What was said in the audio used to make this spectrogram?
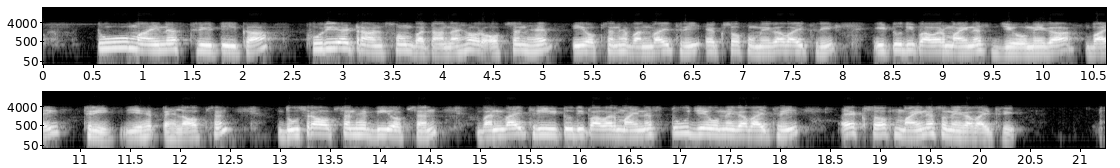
two minus three T का फुरियर ट्रांसफॉर्म बताना है, और ऑप्शन है ए ऑप्शन है one by three X of omega by three E to the power minus J omega by three ये है पहला ऑप्शन दूसरा ऑप्शन है B option one by three to the power minus two J omega by three X of minus omega by three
